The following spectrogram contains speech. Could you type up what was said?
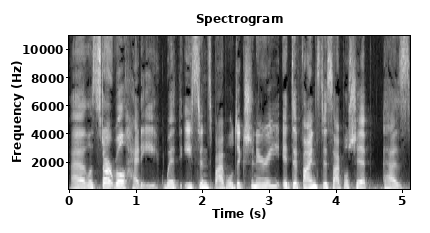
Uh, let's start real heady with Easton's Bible Dictionary. It defines discipleship as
